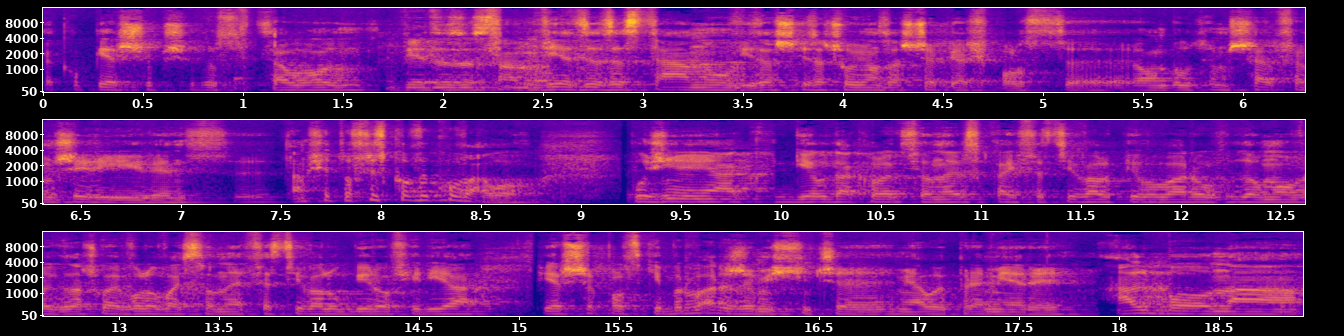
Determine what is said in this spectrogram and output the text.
jako pierwszy przywiózł całą wiedzę ze Stanów, wiedzę ze Stanów i zaczął ją zaszczepiać w Polsce. On był tym szefem jury, więc tam się to wszystko wykuwało. Później jak giełda kolekcjonerska i festiwal piwowarów domowych zaczęła ewoluować w stronę festiwalu Birofilia, pierwsze polskie browary rzemieślnicze miały premiery albo na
